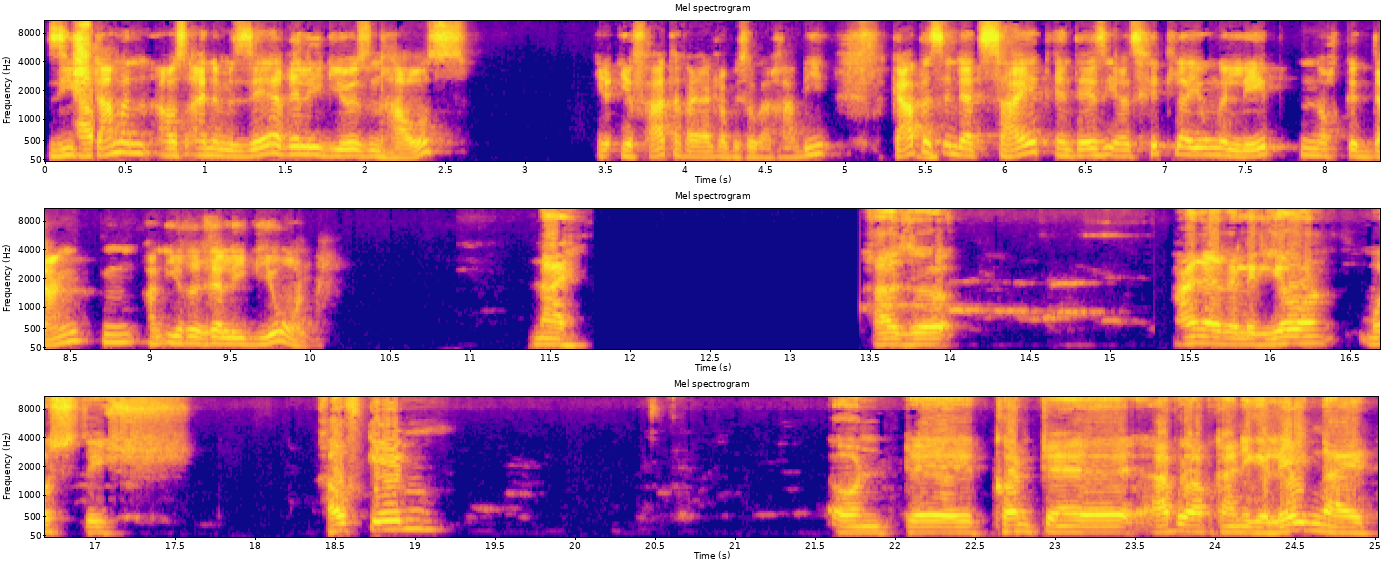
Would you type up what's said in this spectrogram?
Sie stammen aus einem sehr religiösen Haus. Ihr, Ihr Vater war ja, glaube ich, sogar Rabbi. Gab es in der Zeit, in der Sie als Hitlerjunge lebten, noch Gedanken an Ihre Religion? Nein. Also meine Religion musste ich aufgeben und äh, konnte, habe überhaupt keine Gelegenheit,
